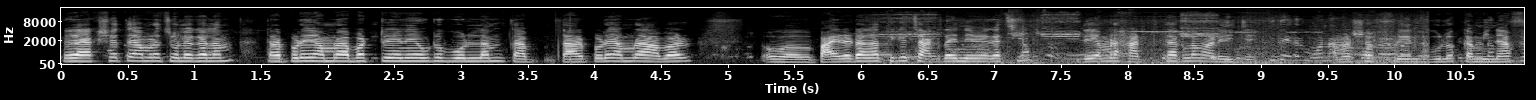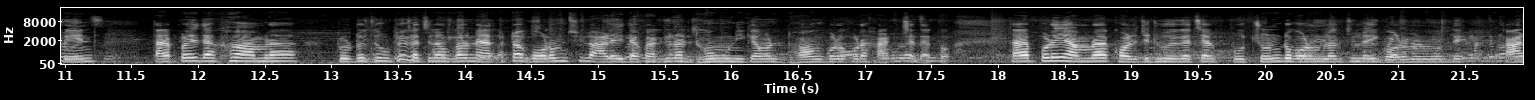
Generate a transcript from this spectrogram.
তো একসাথে আমরা চলে গেলাম, তারপরে আমরা আবার ট্রেনে উঠে বললাম তারপরে আমরা আবার পায়রাডাঙ্গা থেকে চাকদায় নেমে গেছি। দিয়ে আমরা হাঁটতে থাকলাম, আর এই যে আমার সব ফ্রেন্ডগুলো কামিনা ফ্রেন্ড তারপরে দেখো আমরা টোটোতে উঠে গেছিলাম, কারণ এতটা গরম ছিল, আর এই দেখো একজনের ঢোঙুনি কেমন ঢং করে করে হাঁটছে, দেখো। তারপরে আমরা কলেজে ঢুকে গেছি, আর প্রচণ্ড গরম লাগছিল এই গরমের মধ্যে। আর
